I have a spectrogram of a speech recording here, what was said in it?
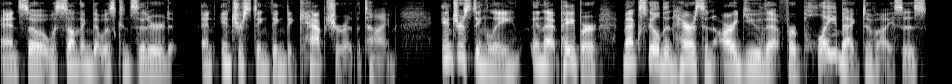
And so it was something that was considered an interesting thing to capture at the time. Interestingly, in that paper, Maxfield and Harrison argue that for playback devices,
